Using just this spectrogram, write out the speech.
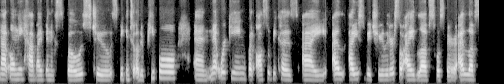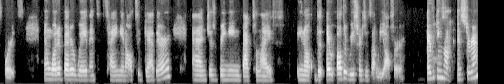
not only have I been exposed to speaking to other people and networking, but also because I, I, I used to be a cheerleader, so I love school spirit. I love sports. And what a better way than tying it all together and just bringing back to life, you know, the, all the resources that we offer everything's on Instagram.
